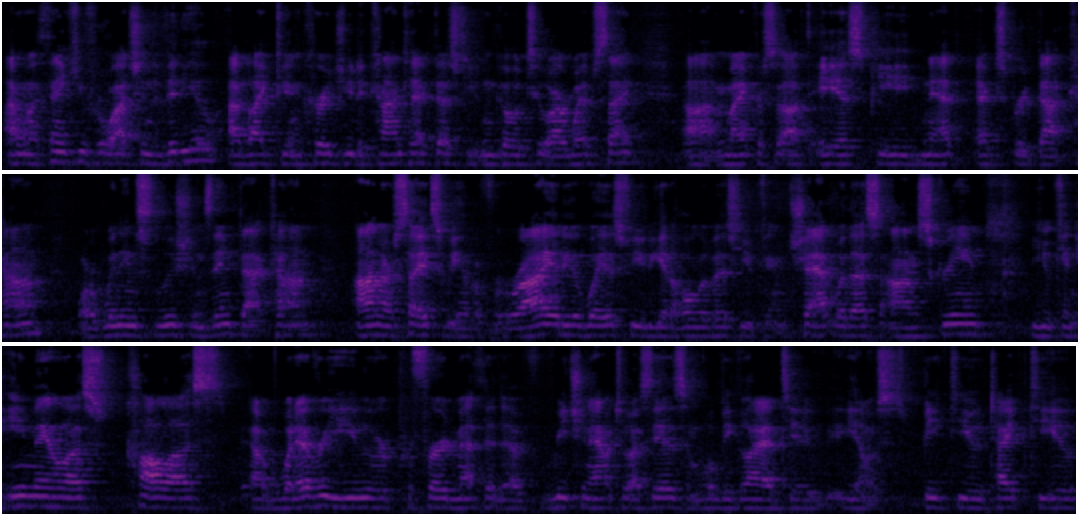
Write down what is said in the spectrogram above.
I want to thank you for watching the video. I'd like to encourage you to contact us. You can go to our website, uh, MicrosoftASP.NetExpert.com or WinningSolutionsInc.com on our sites. We have a variety of ways for you to get a hold of us. You can chat with us on screen. You can email us, call us, uh, whatever your preferred method of reaching out to us is, and we'll be glad to you know speak to you, type to you,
